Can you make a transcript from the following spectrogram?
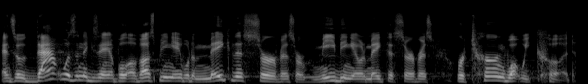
And so that was an example of us being able to make this service, or me being able to make this service, return what we could.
